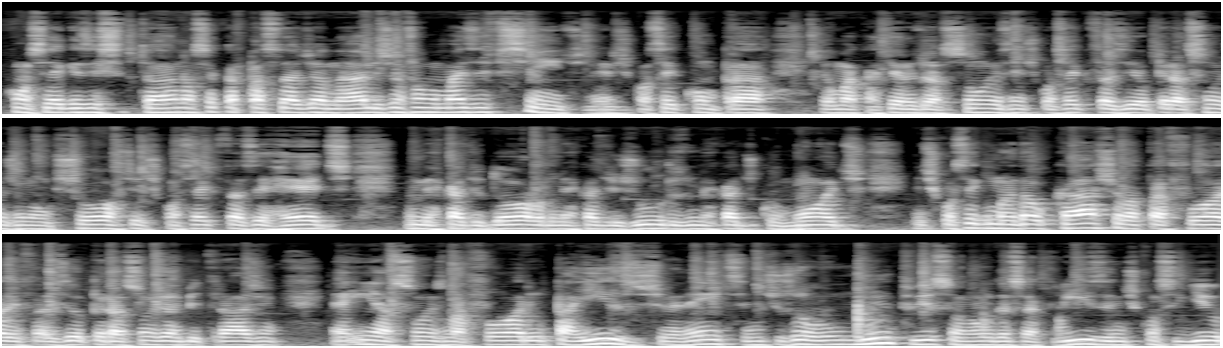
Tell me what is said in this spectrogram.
consegue exercitar a nossa capacidade de análise de uma forma mais eficiente. Né? A gente consegue comprar uma carteira de ações, a gente consegue fazer operações de long short, a gente consegue fazer hedges no mercado de dólar, no mercado de juros, no mercado de commodities, a gente consegue mandar o caixa lá para fora fora fazer operações de arbitragem é, em ações lá fora, em países diferentes. A gente usou muito isso ao longo dessa crise. A gente conseguiu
